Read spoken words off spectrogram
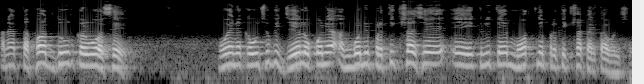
અને આ તફાવત દૂર કરવો હશે. હું એને કહું છું કે જે લોકોને અંગોની પ્રતીક્ષા છે એ એક રીતે મોતની પ્રતીક્ષા કરતા હોય છે.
